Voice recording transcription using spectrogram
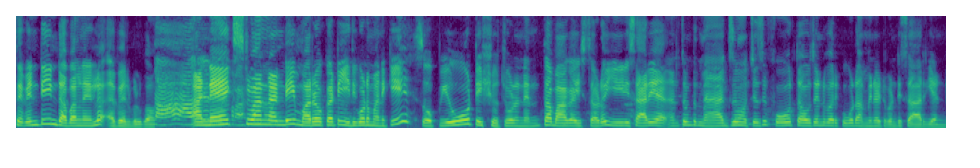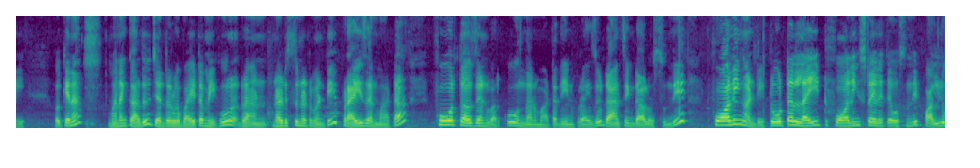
సెవెంటీన్ డబల్ నైన్లో అవైలబుల్గా ఉంది. అండ్ నెక్స్ట్ వన్ అండి మరొకటి. ఇది కూడా మనకి సో ప్యూర్ టిష్యూ చూడండి ఎంత బాగా ఇస్తాడో. ఈ శారీ ఎంత ఉంటుంది? మ్యాక్సిమం వచ్చేసి ఫోర్ థౌజండ్ వరకు కూడా అమ్మినటువంటి శారీ అండి. ఓకేనా మనం కాదు జనరల్గా బయట మీకు నడుస్తున్నటువంటి ప్రైస్ అనమాట ఫోర్ థౌజండ్ వరకు ఉందన్నమాట దీని ప్రైస్ డాన్సింగ్ డాల్ వస్తుంది. ఫాలింగ్ అండి. టోటల్ లైట్ ఫాలింగ్ స్టైల్ అయితే వస్తుంది. పళ్ళు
